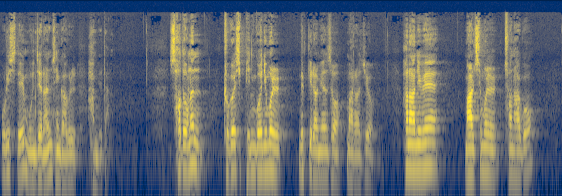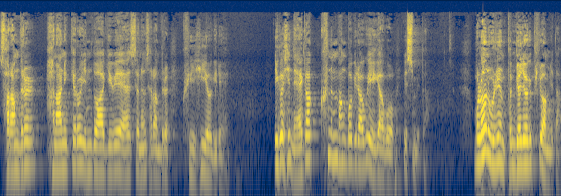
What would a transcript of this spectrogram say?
우리 시대의 문제라는 생각을 합니다. 사도는 그것이 빈곤임을 느끼라면서 말하죠. 하나님의 말씀을 전하고 사람들을 하나님께로 인도하기 위해 애쓰는 사람들을 귀히 여기래. 이것이 내가 크는 방법이라고 얘기하고 있습니다. 물론 우리는 분별력이 필요합니다.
